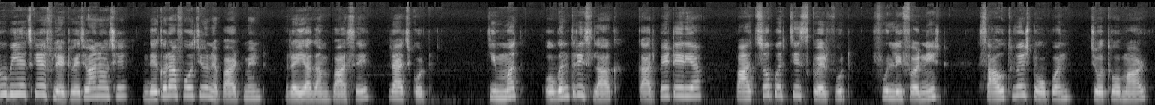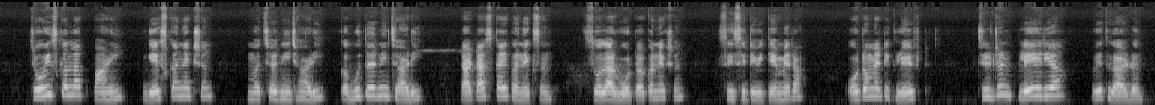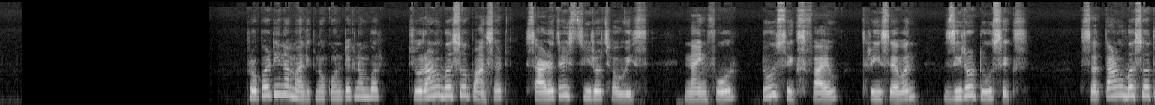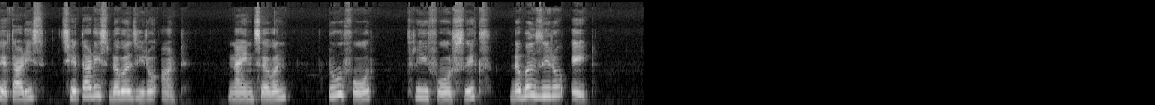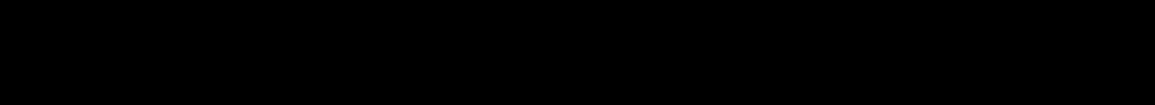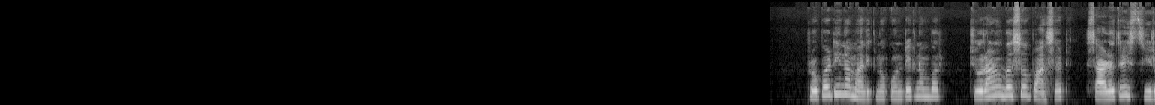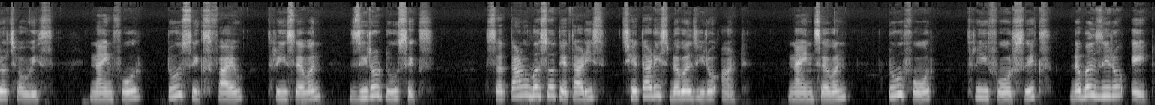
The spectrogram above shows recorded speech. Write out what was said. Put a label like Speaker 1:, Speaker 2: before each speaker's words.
Speaker 1: Two BHK flat વેચવાનો છે, Decora Fortune apartment, Raiya ગામ પાસે, રાજકોટ. કિંમત ઓગણત્રીસ લાખ, કાર્પેટ એરિયા પાંચસો પચીસ square feet, fully furnished, south west open, ચોથો માળ, ચોવીસ કલાક પાણી, ગેસ કનેક્શન, મચ્છરની જાળી, કબૂતરની જાળી, Tata sky connection, solar water connection, CCTV camera, automatic lift, children play area with garden. પ્રોપર્ટીના માલિકનો કોન્ટેક નંબર ચોરાણું બસો પાસઠ સાડત્રીસ જીરો છવ્વીસ nine four two six five three seven zero two six સત્તાણું બસો તેતાળીસ છેતાળીસ ડબલ ઝીરો આઠ nine seven two four three four six double zero eight પ્રોપર્ટીના માલિકનો કોન્ટેક નંબર ચોરાણું બસો પાસઠ સાડત્રીસ જીરો છવ્વીસ, nine four two six five three seven zero two six, સત્તાણું બસો તેતાળીસ છેતાળીસ ડબલ ઝીરો આઠ, nine seven two four three four six double zero eight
